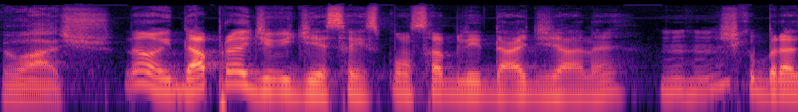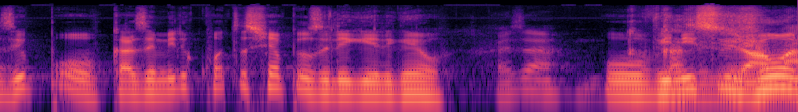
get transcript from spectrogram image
eu acho. Não, e dá pra dividir essa responsabilidade já, né? Uhum. Acho que o Brasil, pô, o Casemiro, quantas Champions League ele ganhou? Pois é. O Vinícius é Júnior.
